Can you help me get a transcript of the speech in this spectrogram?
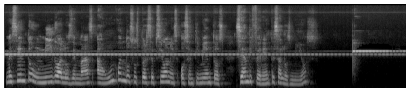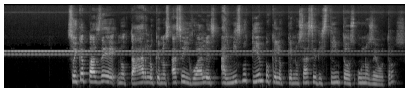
¿Me siento unido a los demás aun cuando sus percepciones o sentimientos sean diferentes a los míos? Soy capaz de notar lo que nos hace iguales al mismo tiempo que lo que nos hace distintos unos de otros.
